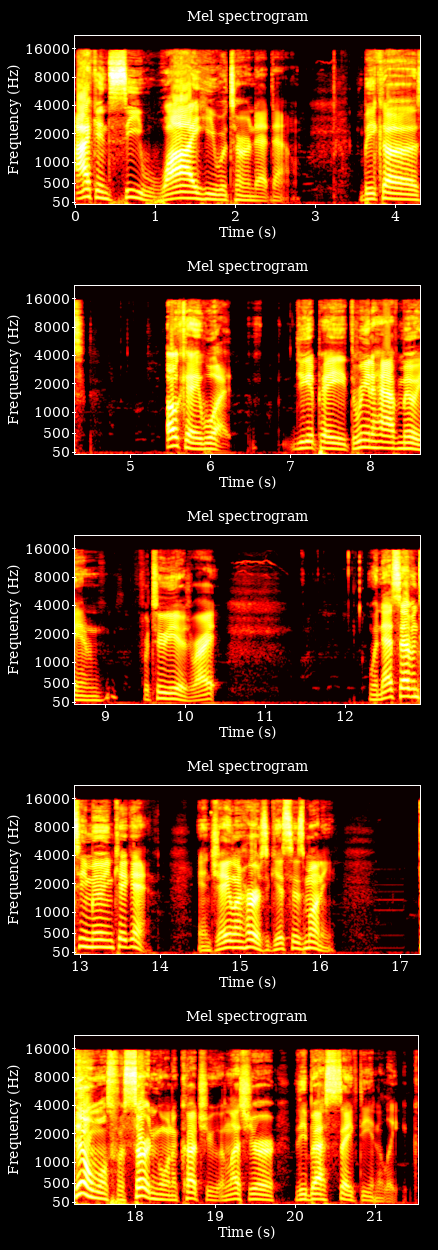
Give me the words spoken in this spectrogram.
I can see why he would turn that down. Because, okay, what? You get paid three and a half million for two years, right? When that 17 million kick in and Jalen Hurts gets his money, they're almost for certain going to cut you unless you're the best safety in the league.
